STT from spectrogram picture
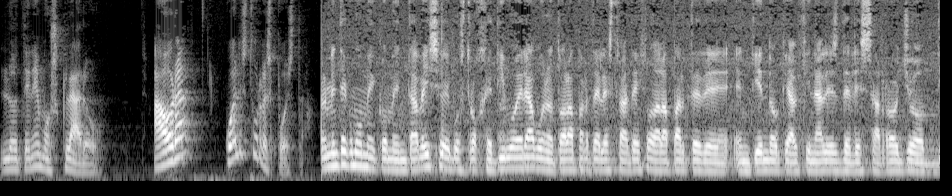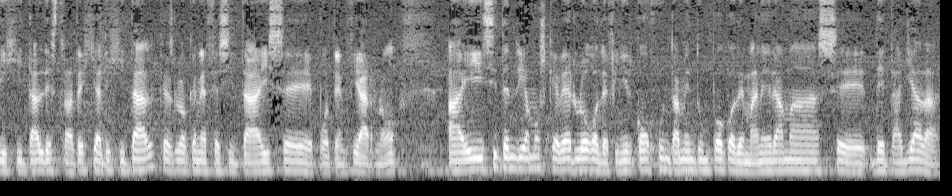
lo tenemos claro. Ahora ¿Cuál es tu respuesta? Realmente, como me comentabais, eh, vuestro objetivo era, bueno, toda la parte de la estrategia, toda la parte de, entiendo que al final es de desarrollo digital, de estrategia digital, que es lo que necesitáis eh, potenciar, ¿no? Ahí sí tendríamos que ver luego, definir conjuntamente un poco de manera más eh, detallada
